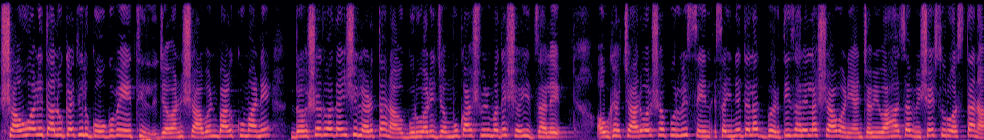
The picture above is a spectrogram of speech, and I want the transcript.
शाहूवाडी तालुक्यातील गोगवे येथील जवान श्रावण बाळकुमाने दहशतवाद्यांशी लढताना गुरुवारी जम्मू काश्मीरमध्ये शहीद झाले. अवघ्या चार वर्षापूर्वी सैन सैन्य दलात भरती झालेला श्रावण यांच्या विवाहाचा विषय सुरू असताना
